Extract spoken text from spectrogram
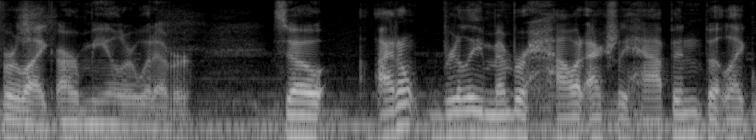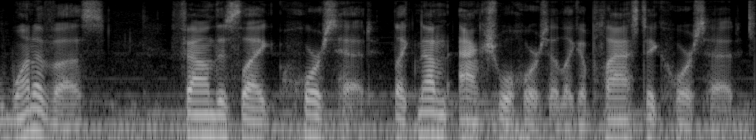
for like our meal or whatever. So I don't really remember how it actually happened, but like one of us found this like horse head, like not an actual horse head, like a plastic horse head,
